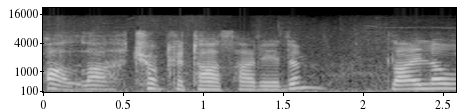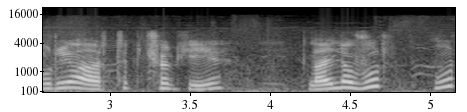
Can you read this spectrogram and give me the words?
Allah çok kötü hasar yedim. Layla vuruyor artık çok iyi. Layla vur vur.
